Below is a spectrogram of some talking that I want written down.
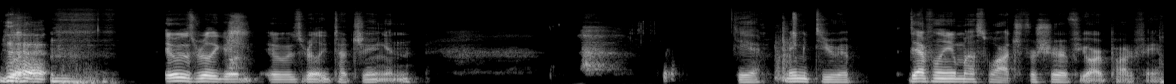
But it was really good. It was really touching and yeah, made me tear up. Definitely a must watch for sure if you are a Potter fan.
